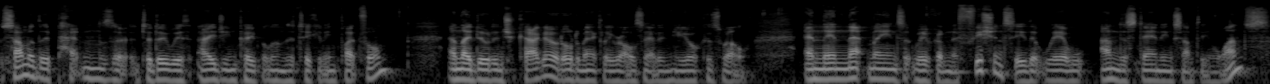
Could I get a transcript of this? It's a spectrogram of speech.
some of the patterns that, to do with aging people in the ticketing platform, and they do it in Chicago, it automatically rolls out in New York as well. And then that means that we've got an efficiency that we're understanding something once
